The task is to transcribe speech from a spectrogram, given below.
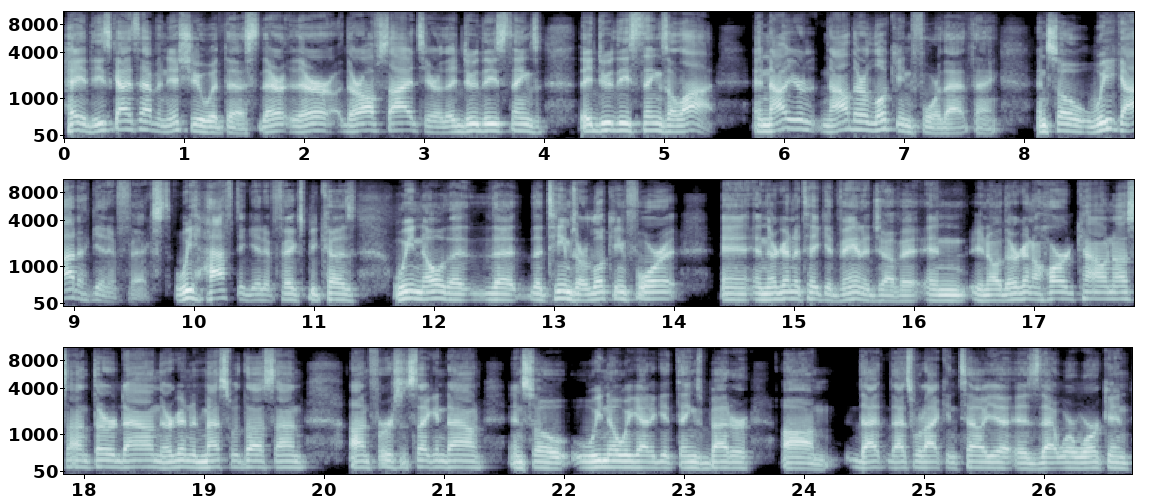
hey, these guys have an issue with this. They're they're they're off sides here. They do these things. They do these things a lot. And now you're now they're looking for that thing. And so we got to get it fixed. We have to get it fixed because we know that that the teams are looking for it and, and they're going to take advantage of it. And you know they're going to hard count us on third down. They're going to mess with us on on first and second down. And so we know we got to get things better. Um, that that's what I can tell you is that we're working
